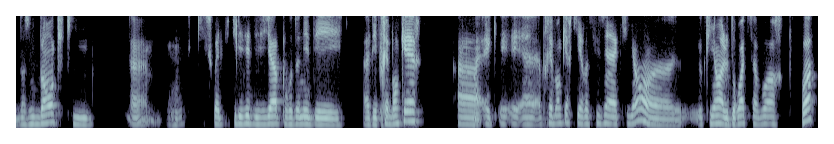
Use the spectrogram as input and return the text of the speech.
dans une banque qui mhm. qui souhaite utiliser des IA pour donner des à des prêts bancaires, et, un prêt bancaire qui est refusé à un client, le client a le droit de savoir pourquoi.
